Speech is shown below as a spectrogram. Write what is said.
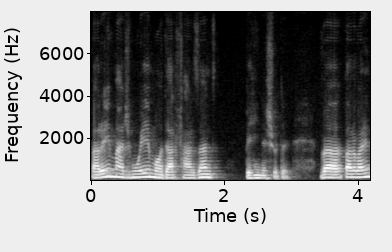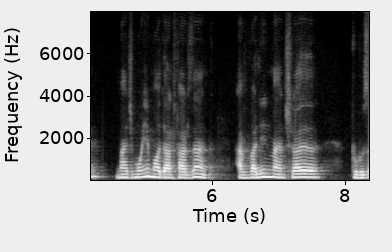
برای مجموعه مادر فرزند بهینه شده. و بنابراین مجموعه مادر فرزند اولین منشأ بروز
